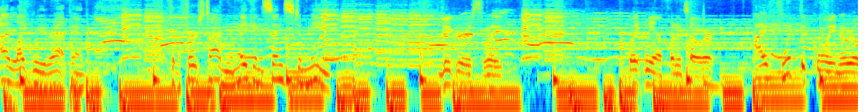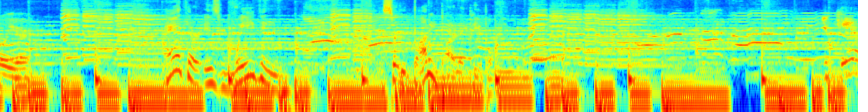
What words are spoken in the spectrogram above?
I like where you're at, man. For the first time, you're making sense to me. Vigorously. Wake me up when it's over. I flipped the coin earlier. Panther is waving a certain body part at people. You can't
